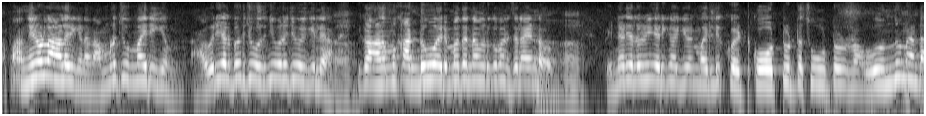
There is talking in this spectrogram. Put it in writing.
അപ്പൊ അങ്ങനെയുള്ള ആളിരിക്കണം. നമ്മൾ ചുമ്മാ ഇരിക്കും അവർ ചിലപ്പോൾ ഒരു ചോദ്യം പോലും ചോദിക്കില്ല. ഈ കാണുമ്പോൾ കണ്ടു വരുമ്പോൾ തന്നെ അവർക്ക് മനസ്സിലായിണ്ടോ പിന്നെ ചിലർ വിചാരിക്കും മല്ലി വലിയ കോട്ടിട്ട് സൂട്ട് ഇടണം ഒന്നും വേണ്ട.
